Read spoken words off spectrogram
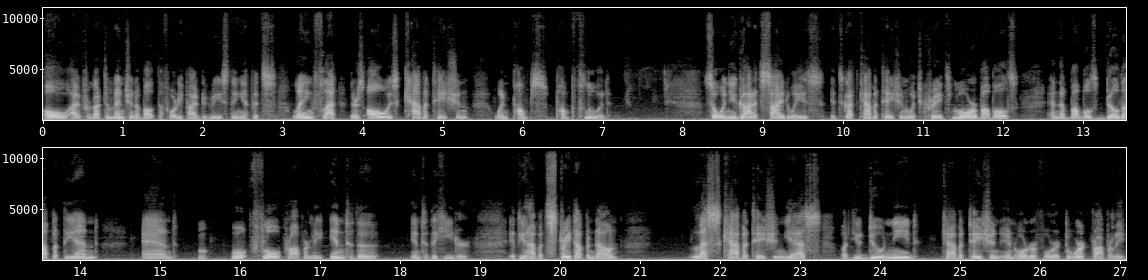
Oh, I forgot to mention about the 45 degrees thing. If it's laying flat, there's always cavitation when pumps pump fluid. So when you got it sideways, it's got cavitation, which creates more bubbles, and the bubbles build up at the end and won't flow properly into the into the heater. If you have it straight up and down, less cavitation, yes, but you do need cavitation in order for it to work properly.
